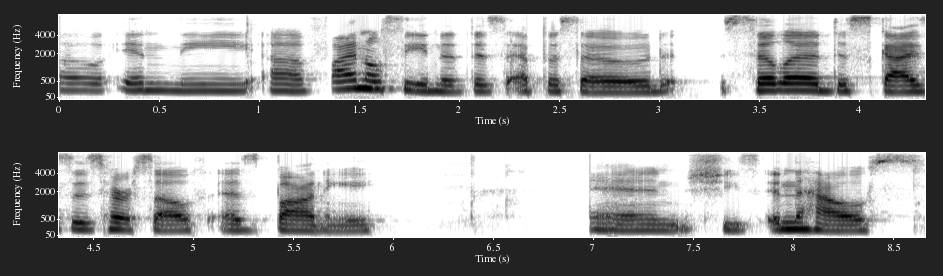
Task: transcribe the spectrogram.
So, in the uh, final scene of this episode, Scylla disguises herself as Bonnie, and she's in the house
